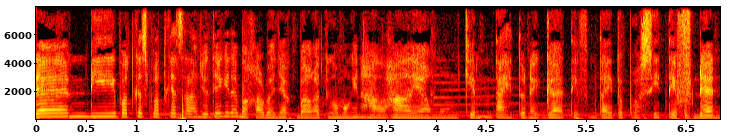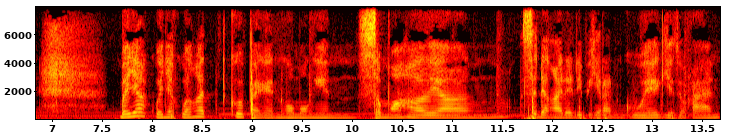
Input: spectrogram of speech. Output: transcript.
Dan di podcast-podcast selanjutnya kita bakal banyak banget ngomongin hal-hal yang mungkin entah itu negatif entah itu positif dan banyak banyak banget gue pengen ngomongin semua hal yang sedang ada di pikiran gue gitu kan.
